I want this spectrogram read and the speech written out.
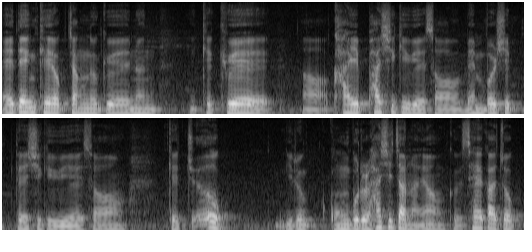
에덴 개혁 장로교회는 이렇게 교회 어, 가입하시기 위해서 멤버십 되시기 위해서 이렇게 쭉 이런 공부를 하시잖아요. 그 새가족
